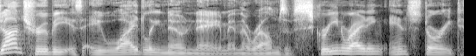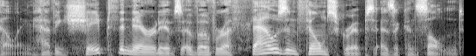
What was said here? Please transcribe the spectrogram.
John Truby is a widely known name in the realms of screenwriting and storytelling, having shaped the narratives of over a thousand film scripts as a consultant.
